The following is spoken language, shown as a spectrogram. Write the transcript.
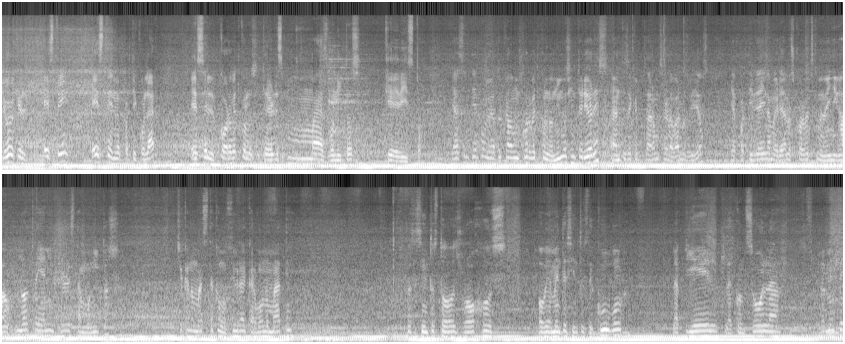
Yo creo que este, este en lo particular, es el Corvette con los interiores más bonitos que he visto. Ya hace un tiempo me había tocado un Corvette con los mismos interiores antes de que empezáramos a grabar los videos. Y a partir de ahí la mayoría de los Corvettes que me habían llegado no traían interiores tan bonitos. Checa nomás, está como fibra de carbono mate. Los asientos todos rojos, obviamente asientos de cubo, la piel, la consola. Realmente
